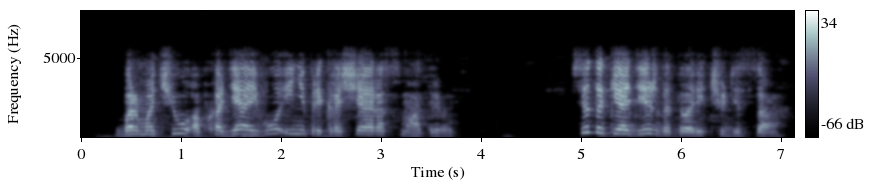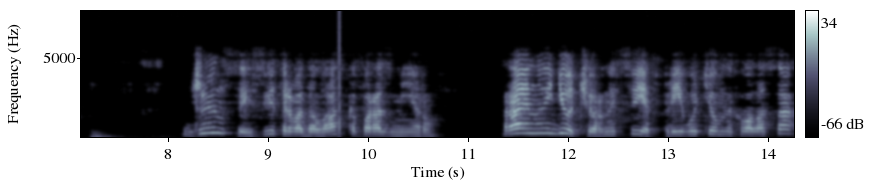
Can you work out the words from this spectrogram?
— бормочу, обходя его и не прекращая рассматривать. Все-таки одежда творит чудеса. Джинсы и свитер-водолазка по размеру. Райну идет черный цвет при его темных волосах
